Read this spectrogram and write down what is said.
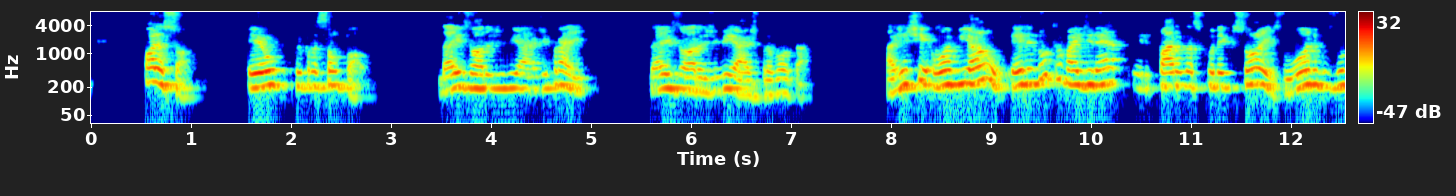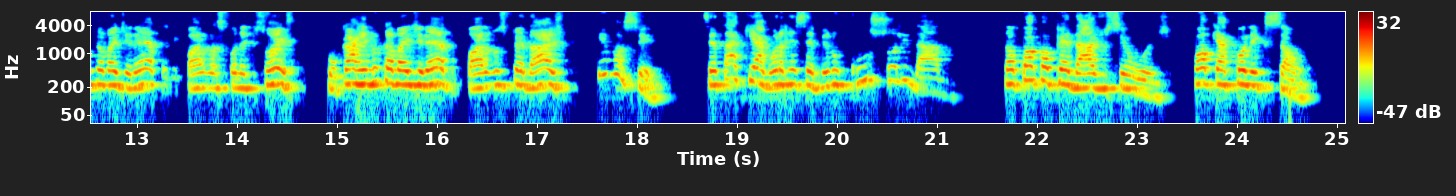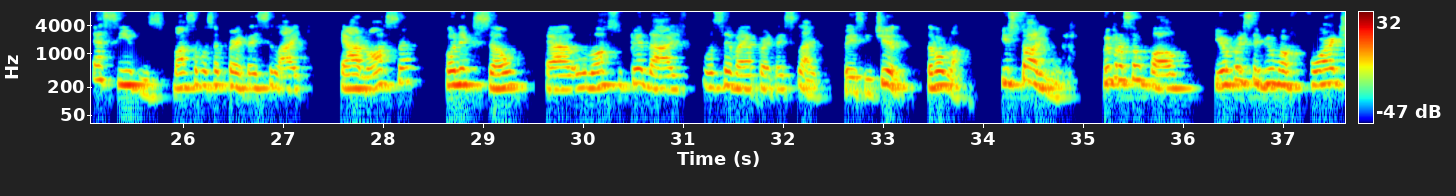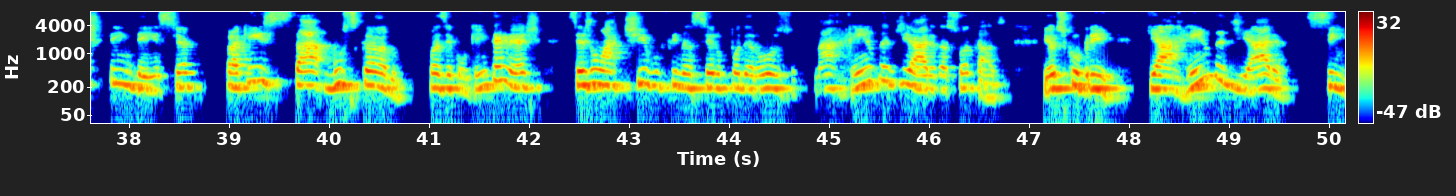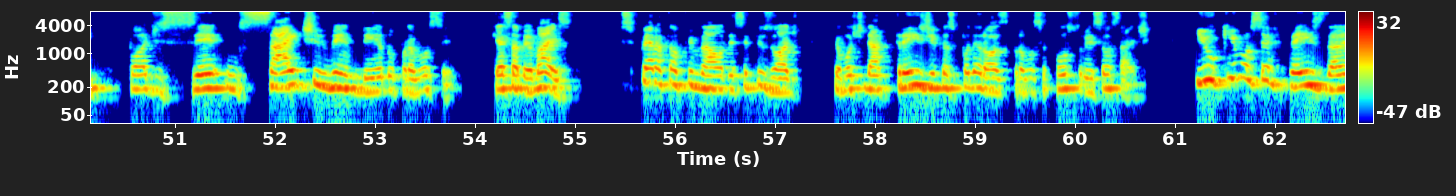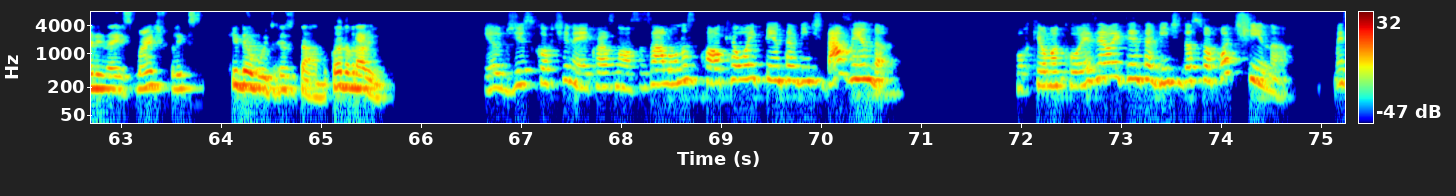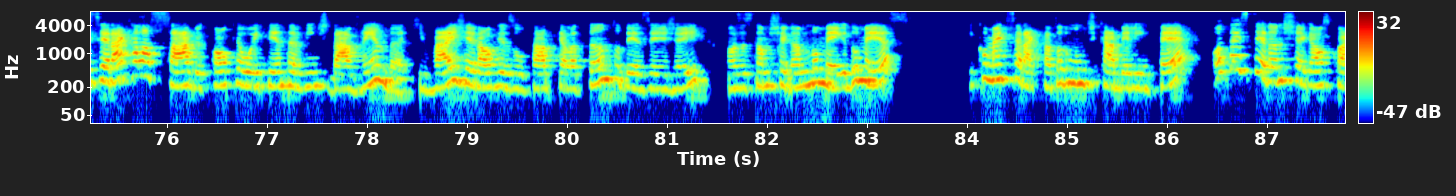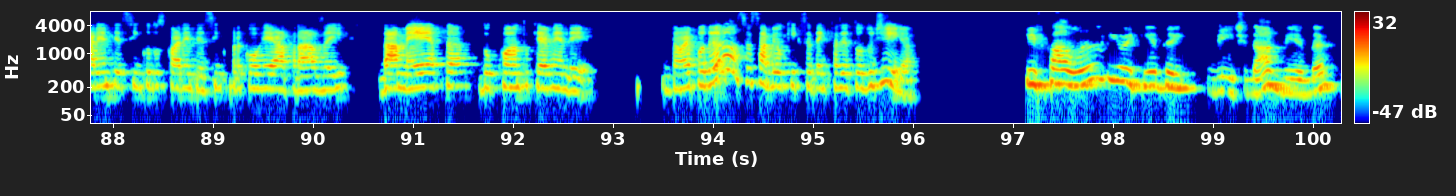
Olha só, eu fui para São Paulo. 10 horas de viagem para ir. 10 horas de viagem para voltar. A gente, o avião, ele nunca vai direto, ele para nas conexões. O ônibus nunca vai direto, ele para nas conexões. O carro nunca vai direto, para nos pedágios. E você? Você está aqui agora recebendo o consolidado. Então, qual é o pedágio seu hoje? Qual que é a conexão? É simples, basta você apertar esse like. É a nossa conexão, é a, o nosso pedágio. Você vai apertar esse like. Fez sentido? Então vamos lá. Historinha. Fui para São Paulo e eu percebi uma forte tendência para quem está buscando fazer com que a internet seja um ativo financeiro poderoso na renda diária da sua casa. Eu descobri que a renda diária, sim, pode ser um site vendendo para você. Quer saber mais? Espera até o final desse episódio. Eu vou te dar três dicas poderosas para você construir seu site. E o que você fez, Dani, na Smartflix que deu muito resultado? Conta para mim. Eu descortinei com as nossas alunas qual que é o 80-20 da venda. Porque uma coisa é o 80-20 da sua rotina. Mas será que ela sabe qual que é o 80-20 da venda que vai gerar o resultado que ela tanto deseja aí? Nós estamos chegando no meio do mês. E como é que será que está todo mundo de cabelo em pé? Ou está esperando chegar aos 45 dos 45 para correr atrás aí da meta, do quanto quer vender? Então é poderoso você saber o que, que você tem que fazer todo dia. E falando em 80-20 da venda,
